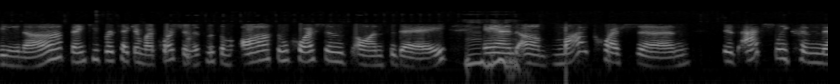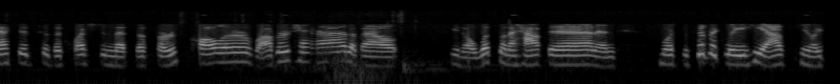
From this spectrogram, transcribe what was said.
Vena. Thank you for taking my question. It's been some awesome questions on today. And um, my question is actually connected to the question that the first caller, Robert, had about, you know, what's going to happen. And more specifically, he asked, you know, he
